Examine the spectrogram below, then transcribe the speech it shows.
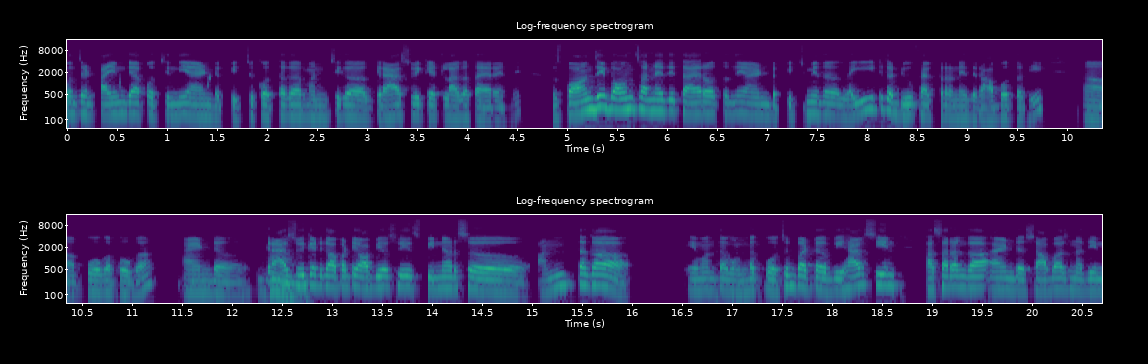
కొంచెం టైం గ్యాప్ వచ్చింది అండ్ పిచ్ కొత్తగా మంచిగా గ్రాస్ వికెట్ లాగా తయారైంది. స్పాంజీ బౌన్స్ అనేది తయారవుతుంది అండ్ పిచ్ మీద లైట్గా డ్యూ ఫ్యాక్టర్ అనేది రాబోతుంది పోగా పోగా. అండ్ గ్రాస్ వికెట్ కాబట్టి ఆబ్వియస్లీ స్పిన్నర్స్ అంతగా ఏమంతగా ఉండకపోవచ్చు. But we have seen Hasaranga and Shahbaz Nadeem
